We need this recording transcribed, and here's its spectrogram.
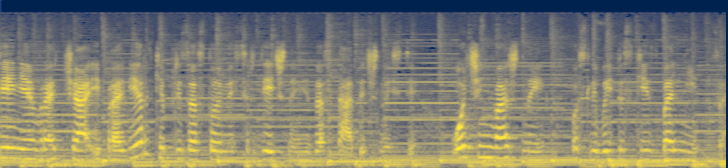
Наблюдение врача и проверки при застойной сердечной недостаточности очень важны после выписки из больницы.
